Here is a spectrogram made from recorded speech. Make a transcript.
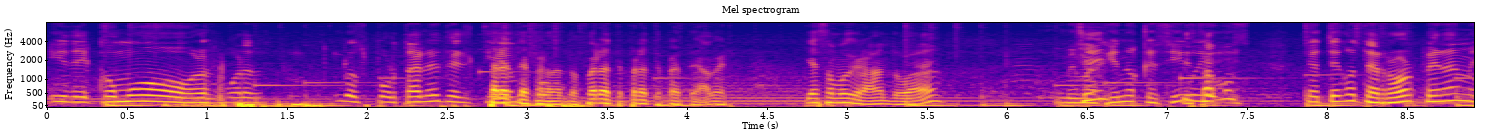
y de cómo los, por- los portales del tiempo. Espérate, Fernando, espérate, espérate, espérate. A ver, ya estamos grabando, ¿ah? Me ¿Sí? imagino que sí, güey. ¿Estamos? Ya tengo terror, espérame.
